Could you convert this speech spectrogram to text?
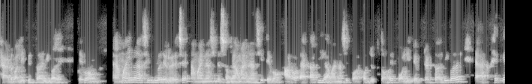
ফ্যাট বা লিপিড তৈরি করে। এবং অ্যামাইনো অ্যাসিডগুলো যে রয়েছে, অ্যামাইনো অ্যাসিডের সঙ্গে অ্যামাইনো অ্যাসিড এবং আরও একাধিক অ্যামাইনো অ্যাসিড পরপর যুক্ত হয়ে পলিপেপটাইড তৈরি করে, এক থেকে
